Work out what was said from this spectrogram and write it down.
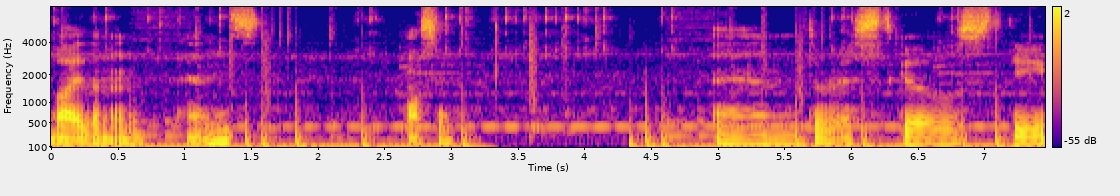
buy them in tens. Awesome. And the rest goes the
